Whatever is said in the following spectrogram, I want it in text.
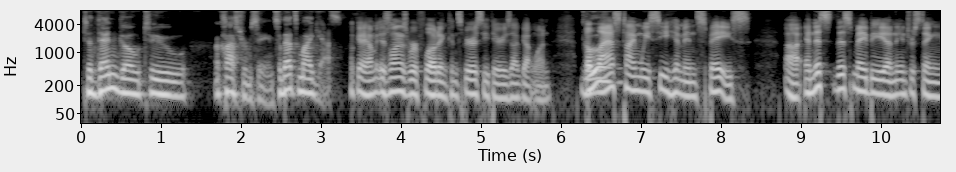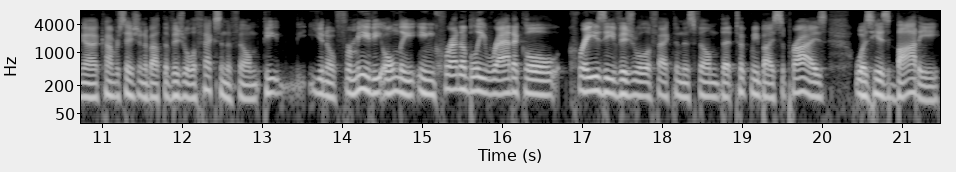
to then go to a classroom scene. So that's my guess. Okay, I mean, as long as we're floating conspiracy theories, I've got one. The Ooh. last time we see him in space, uh, and this this may be an interesting uh, conversation about the visual effects in the film. The you know for me the only incredibly radical, crazy visual effect in this film that took me by surprise was his body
